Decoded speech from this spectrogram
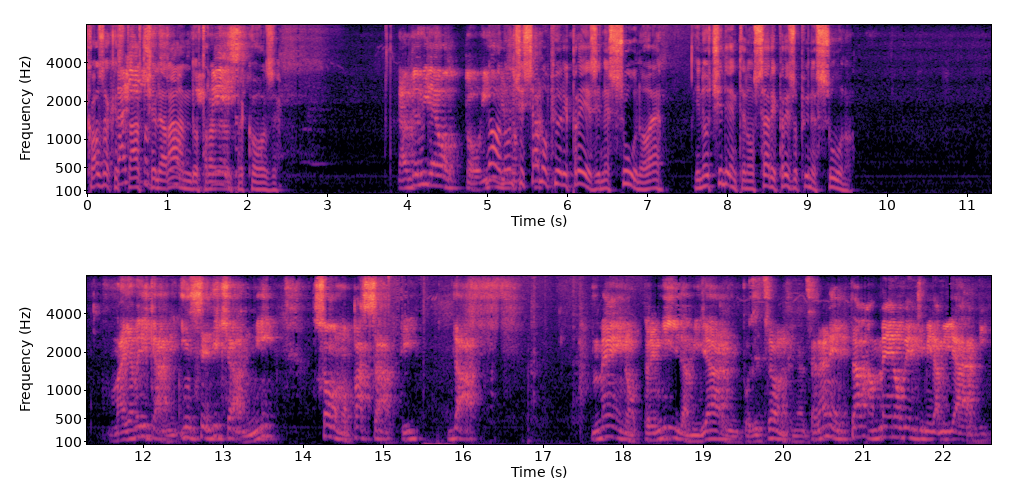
Cosa che sta accelerando tra le altre cose. Dal 2008... No, non ci siamo più ripresi, nessuno. Eh. In Occidente non si è ripreso più nessuno. Ma gli americani in 16 anni sono passati da meno 3 mila miliardi di posizione finanziaria netta a meno 20 mila miliardi.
